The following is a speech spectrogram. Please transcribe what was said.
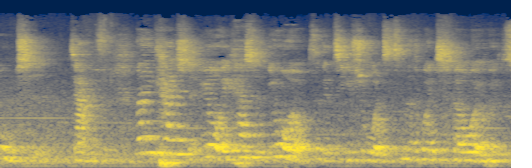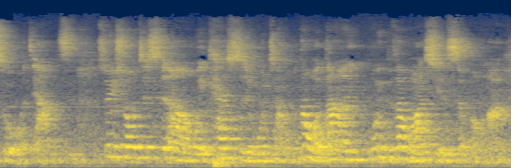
物质这样子，那一开始，因为我一开始，因为我有这个技术，我真的会车，我也会做这样子，所以说就是啊，我一开始我讲，那我当然我也不知道我要写什么嘛，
